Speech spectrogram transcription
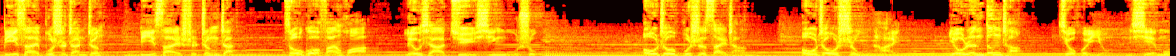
比赛不是战争，比赛是征战，走过繁华，留下巨星无数。欧洲不是赛场，欧洲是舞台，有人登场。就会有人谢幕。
